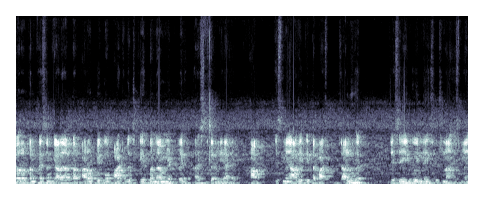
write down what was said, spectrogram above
पर और कन्फेशन के आधार पर आरोपी को आठ बज के पंद्रह मिनट पे अरेस्ट कर लिया है आप इसमें आगे की तपास चालू है जैसे ही कोई नई सूचना इसमें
